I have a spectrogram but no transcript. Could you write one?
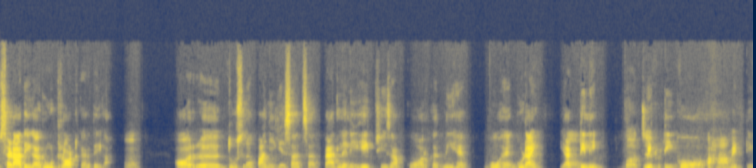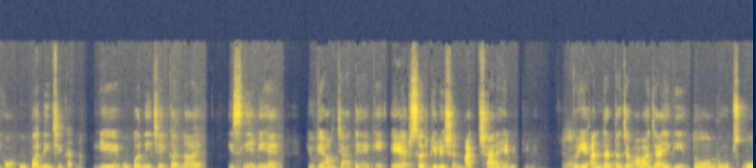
सड़ा देगा रूट रॉट कर देगा। हम्म। और दूसरा पानी के साथ साथ पैरेलली एक चीज़ आपको और करनी है वो है गुड़ाई या हम्म, टिलिंग बहुत मिट्टी को हाँ मिट्टी को ऊपर नीचे करना। ये ऊपर नीचे करना इसलिए भी है क्योंकि हम चाहते हैं कि एयर सर्कुलेशन अच्छा रहे मिट्टी में। हम्म, तो ये अंदर तक जब हवा जाएगी तो रूट्स को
